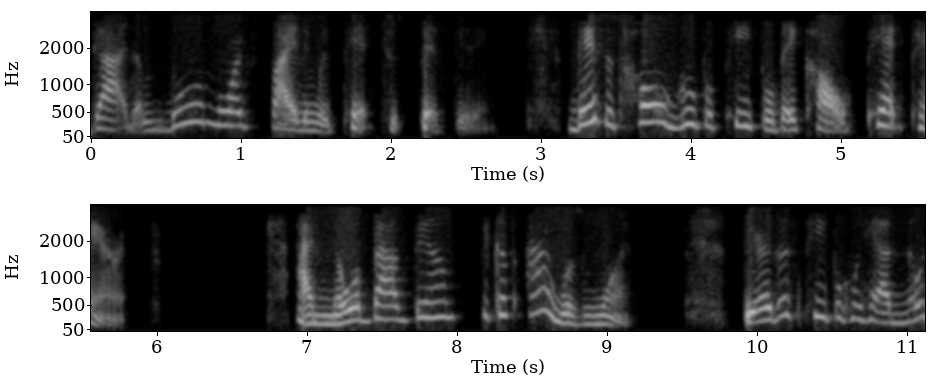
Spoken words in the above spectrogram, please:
gotten a little more exciting with pet, pet sitting, there's this whole group of people they call pet parents. I know about them because I was one. There are those people who have no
